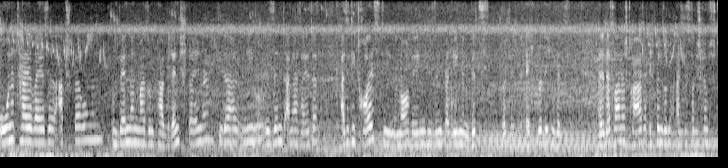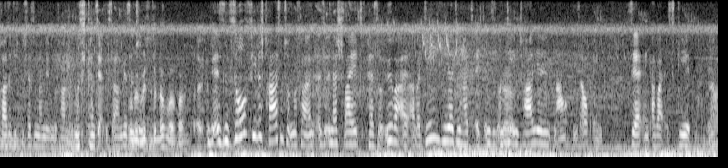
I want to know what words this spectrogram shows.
ohne teilweise Absperrungen und wenn dann mal so ein paar Grenzsteine, die da liegen, sind an der Seite. Also die Trollstigen in Norwegen, die sind dagegen ein Witz, wirklich, echt wirklich ein Witz. Also das war eine Straße, ich bin so, also das war die schlimmste Straße, die ich bis jetzt in meinem Leben gefahren bin, muss ich ganz ehrlich sagen. Wir Und sind wir schon müssen sie nochmal fahren. wir sind so viele Straßen schon gefahren, also in der Schweiz, Pässe, überall. Aber die hier, die hat es echt in sich. Und Ja. die im Tal hier hinten auch, die ist auch eng. Sehr eng, aber es geht. ne? Ja,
